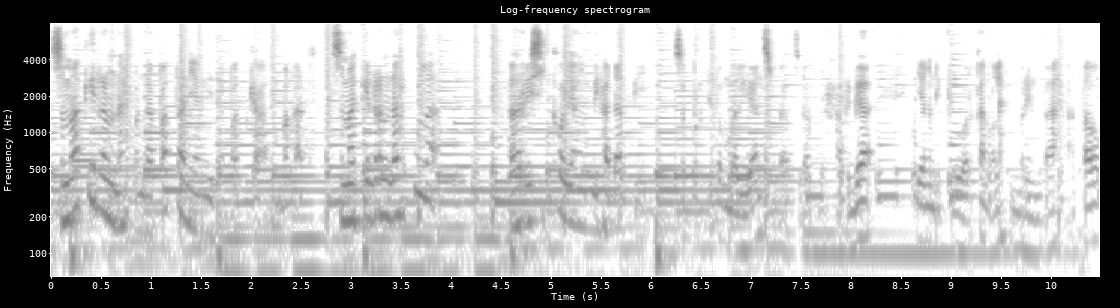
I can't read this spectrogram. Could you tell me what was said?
semakin rendah pendapatan yang didapatkan maka semakin rendah pula risiko yang dihadapi seperti pembelian surat-surat berharga yang dikeluarkan oleh pemerintah atau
